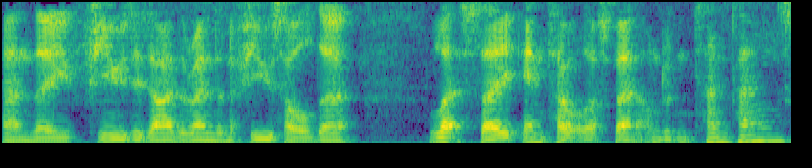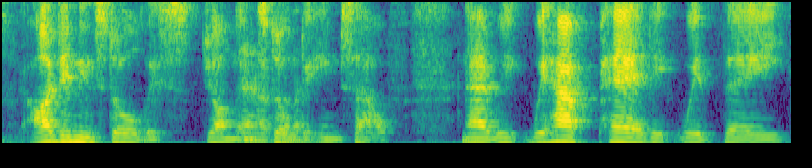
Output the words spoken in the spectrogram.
and the fuses either end and a fuse holder. Let's say in total I've spent one hundred and ten pounds. I didn't install this. John installed it himself. Now we we have paired it with the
